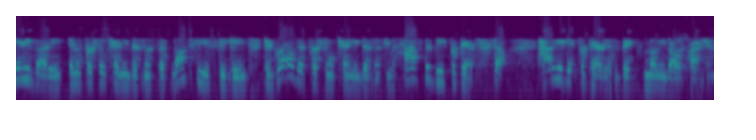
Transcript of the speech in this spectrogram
anybody in the personal training business that wants to use speaking to grow their personal training business, you have to be prepared. So, how do you get prepared is a big million dollar question.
